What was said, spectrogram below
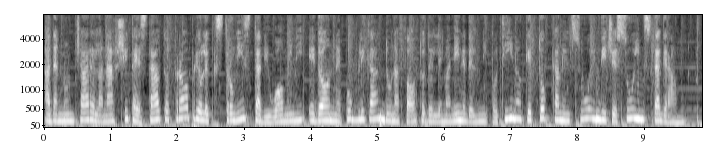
Ad annunciare la nascita è stato proprio l'ex tronista di Uomini e Donne pubblicando una foto delle manine del nipotino che toccano il suo indice su Instagram.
